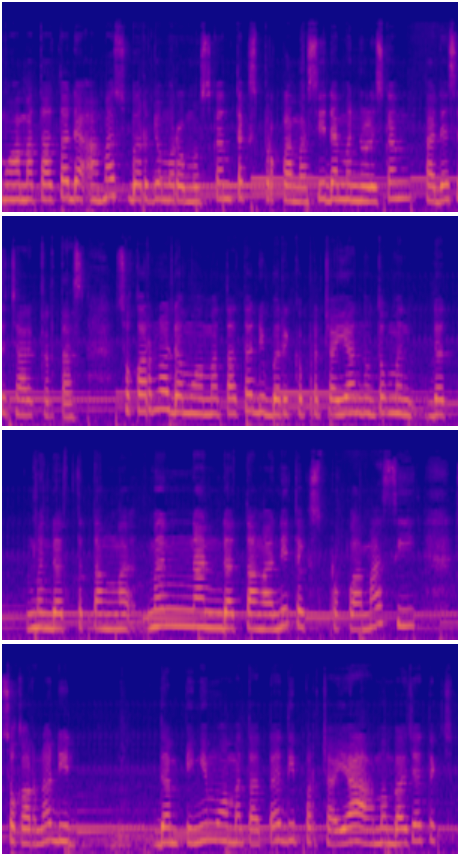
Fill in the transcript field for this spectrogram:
Muhammad Hatta dan Ahmad Subarjo merumuskan teks proklamasi dan menuliskan pada secari kertas. Soekarno dan Muhammad Hatta diberi kepercayaan untuk menandatangani teks proklamasi. Soekarno didampingi Muhammad Hatta dipercaya membaca teks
